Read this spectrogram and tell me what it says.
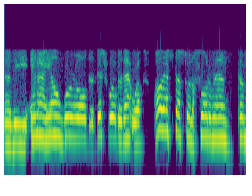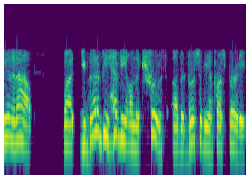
uh, the NIL world or this world or that world, all that stuff's going to float around, come in and out. But you better be heavy on the truth of adversity and prosperity.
